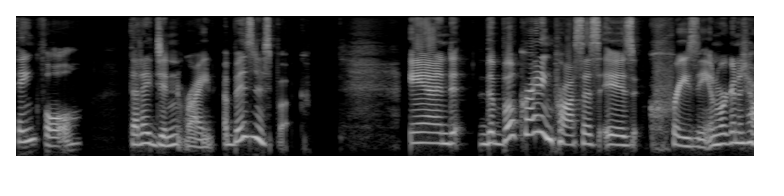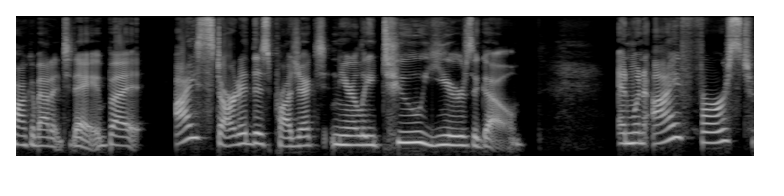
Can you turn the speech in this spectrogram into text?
thankful that I didn't write a business book. And the book writing process is crazy. And we're going to talk about it today. But I started this project nearly two years ago. And when I first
